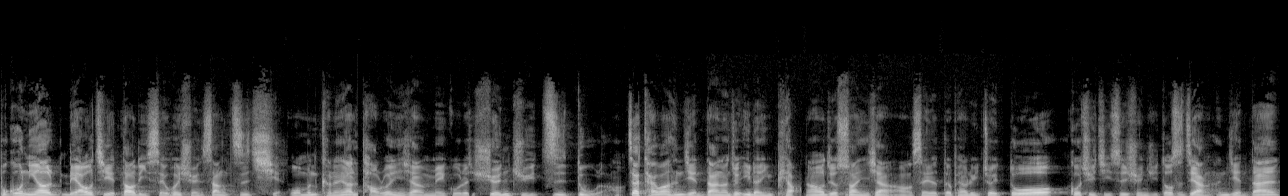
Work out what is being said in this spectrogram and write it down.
不过你要了解到底谁会选上之前，我们可能要讨论一下美国的选举制制度了哈。在台湾很简单了，就一人一票，然后就算一下哦，谁的得票率最多。过去几次选举都是这样，很简单。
